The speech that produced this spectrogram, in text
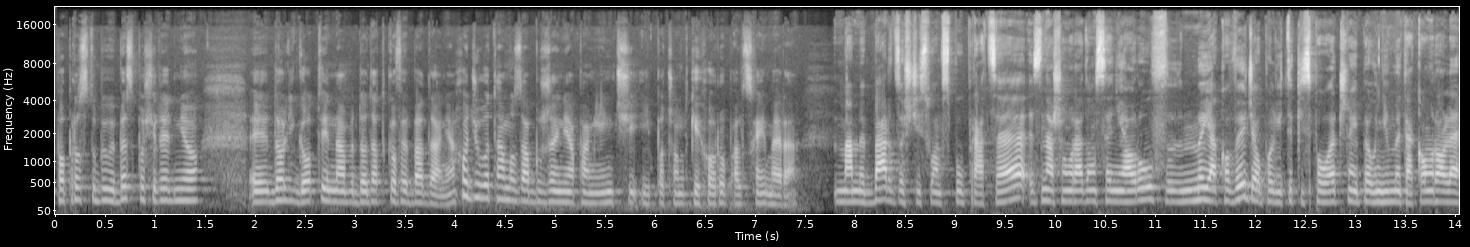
po prostu były bezpośrednio y, do ligoty na dodatkowe badania. Chodziło tam o zaburzenia pamięci i początki chorób Alzheimera. Mamy bardzo ścisłą współpracę z naszą Radą Seniorów. My jako Wydział Polityki Społecznej pełnimy taką rolę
